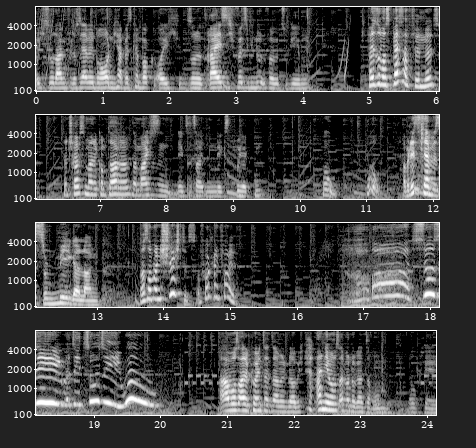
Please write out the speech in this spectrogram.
ich so lange für das Level brauche und ich habe jetzt keinen Bock, euch so eine 30, 40 Minuten Folge zu geben. Falls ihr sowas besser findet, dann schreibt es in meine Kommentare. Dann mache ich es in nächster Zeit in den nächsten Projekten. Wow. Wow. Aber dieses Level ist schon mega lang. Was aber nicht schlecht ist, auf gar keinen Fall. Oh, Susi! Man sieht Susi! Aber ah, muss alle Coins einsammeln, glaube ich. Ah, ne, man muss einfach nur ganz nach oben. Okay.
